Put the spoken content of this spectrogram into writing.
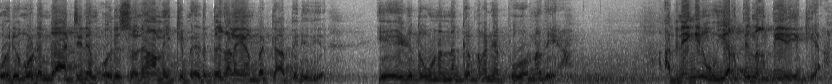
ഒരു കൊടുങ്കാറ്റിനും ഒരു സുനാമിക്കും എടുത്തു കളയാൻ പറ്റാത്ത രീതിയിൽ. ഏഴ് തൂണെന്നൊക്കെ പറഞ്ഞ പൂർണതയാണ്. അതിനെങ്ങനെ ഉയർത്തി നിർത്തിയിരിക്കുക.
